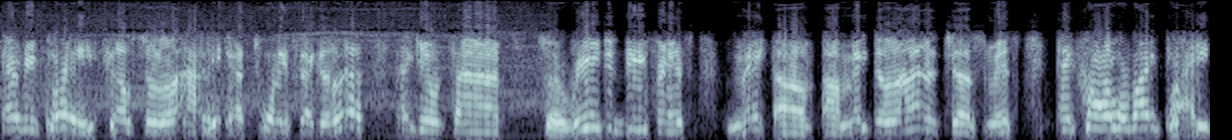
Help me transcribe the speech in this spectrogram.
every play he comes to the line, he got 20 seconds left. They give him time to read the defense, make um, uh, make the line adjustments, and call the right play.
